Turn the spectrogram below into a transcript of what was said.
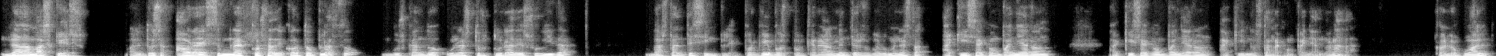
Nada más que eso. ¿vale? Entonces, ahora es una cosa de corto plazo, buscando una estructura de subida bastante simple. ¿Por qué? Pues porque realmente los volúmenes aquí se acompañaron, aquí se acompañaron, aquí no están acompañando nada. Con lo cual,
